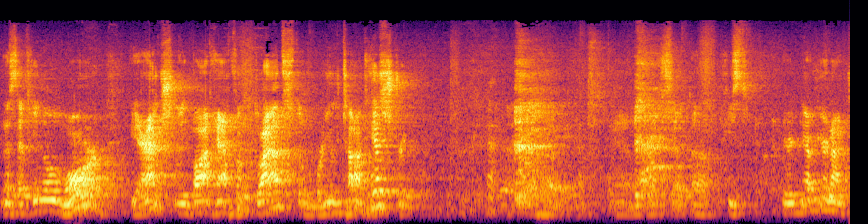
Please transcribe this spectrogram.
And I said, if you know more, he actually bought half of Gladstone where you taught history. And I said, uh, you're, you're not,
